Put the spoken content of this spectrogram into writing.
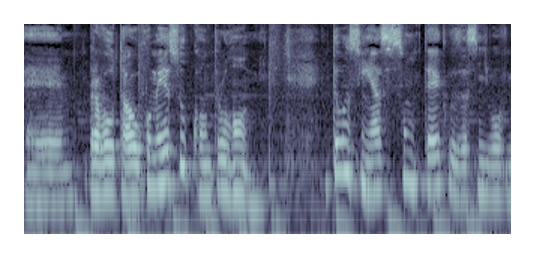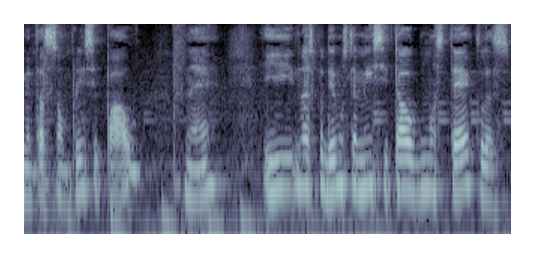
É, para voltar ao começo, Ctrl Home. Então, assim, essas são teclas assim de movimentação principal, né? E nós podemos também citar algumas teclas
